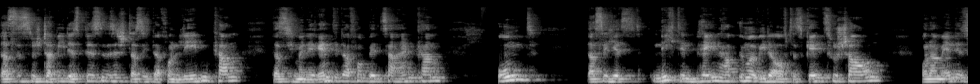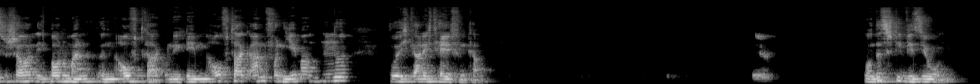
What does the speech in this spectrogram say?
Dass es ein stabiles Business ist, dass ich davon leben kann, dass ich meine Rente davon bezahlen kann und dass ich jetzt nicht den Pain habe, immer wieder auf das Geld zu schauen und am Ende zu schauen, ich brauche nochmal einen Auftrag und ich nehme einen Auftrag an von jemandem, wo ich gar nicht helfen kann. Und das ist die Vision.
